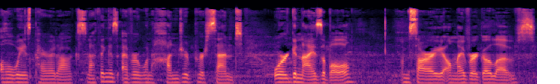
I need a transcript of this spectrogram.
always paradox. Nothing is ever 100% organizable. I'm sorry, all my Virgo loves.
